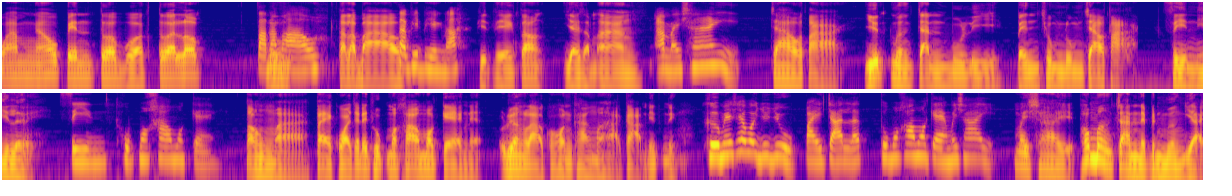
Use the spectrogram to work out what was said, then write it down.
ความเหงาเป็นตัวบวกตัวลบตาดาบาวตะละบาวแต่ผิดเพลงนะ ผิดเพลงต้องยายสำอางอะไม่ใช่ เจ้าตากยึดเมืองจันทบุรี เป็นชุมนุมเจ้าตากซีนนี้เลย ซีนทุบหม้อข้าวหม้อแกง ต้องมา แต่กว่าจะได้ทุบมะข้าวหม้อแกงเนี่ยเรื่องราวก็ค่อนข้างมหากาบนิดหนึ่ง คือไม่ใช่ว่าอยู่ๆไปจันทร์แล้วทุบหม้อข้าวหม้อแกงไม่ใช่ ไม่ใช่ เพราะเมืองจันทร์เนี่ยเป็นเมืองใหญ่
